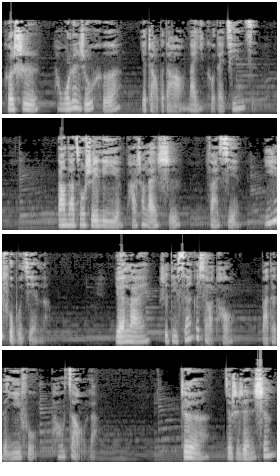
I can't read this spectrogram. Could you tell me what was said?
可是。他无论如何也找不到那一口袋金子。当他从水里爬上来时，发现衣服不见了。原来是第三个小偷把他的衣服偷走了。这就是人生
